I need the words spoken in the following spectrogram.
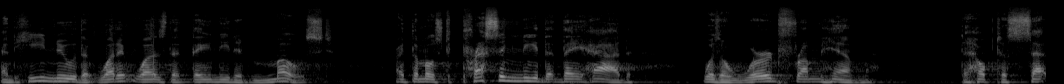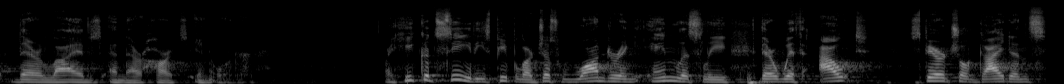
And he knew that what it was that they needed most, right, the most pressing need that they had, was a word from him to help to set their lives and their hearts in order. Right? He could see these people are just wandering aimlessly. They're without spiritual guidance.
